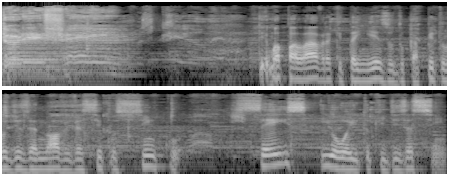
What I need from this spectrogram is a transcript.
dirty shame was killing Tem uma palavra que está em Êxodo, capítulo 19, versículos 5, 6 e 8, que diz assim:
